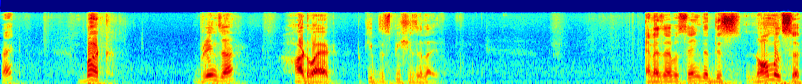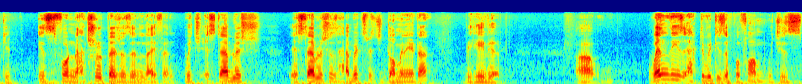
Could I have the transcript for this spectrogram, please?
right. But brains are hardwired to keep the species alive. And as I was saying that this normal circuit is for natural pleasures in life and which establish establishes habits which dominate our behavior. Uh, when these activities are performed which is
